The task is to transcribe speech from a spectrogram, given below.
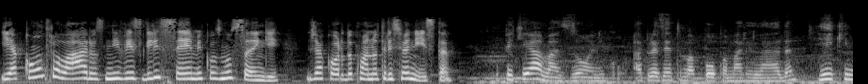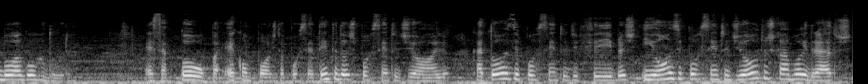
e a controlar os níveis glicêmicos no sangue, de acordo com a nutricionista. O piquiá amazônico apresenta uma polpa amarelada, rica em boa gordura. Essa polpa é composta por 72% de óleo, 14% de fibras e 11% de outros carboidratos,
